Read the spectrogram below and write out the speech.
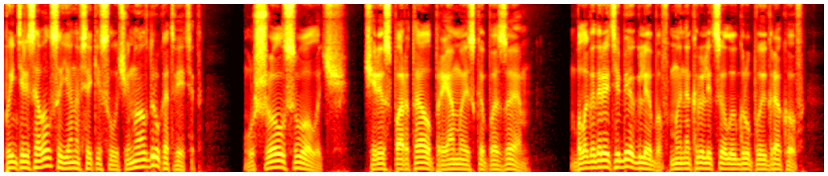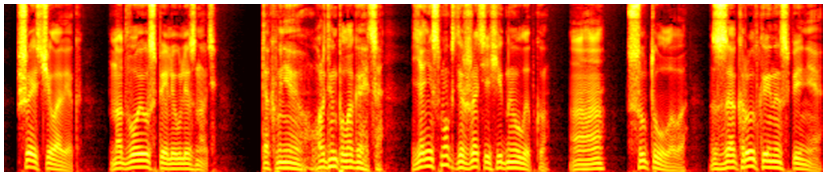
Поинтересовался я на всякий случай, ну а вдруг ответит. Ушел, сволочь, через портал прямо из КПЗ. Благодаря тебе, Глебов, мы накрыли целую группу игроков. Шесть человек, но двое успели улизнуть. «Так мне орден полагается». Я не смог сдержать ехидную улыбку. «Ага, Сутулова. С закруткой на спине».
